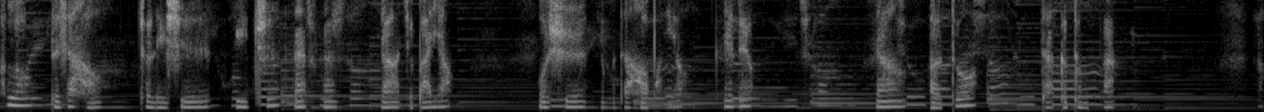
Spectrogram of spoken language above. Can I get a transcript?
Hello，大家好，这里是荔枝 FM 幺二九八幺，我是你们的好朋友六六，让耳朵打个盹吧。我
